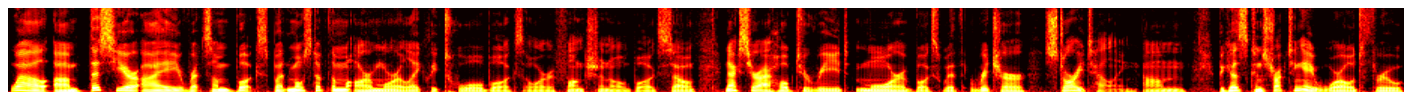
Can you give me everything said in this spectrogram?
Well, um, this year I read some books, but most of them are more likely tool books or functional books. So next year I hope to read more books with richer storytelling. Um, because constructing a world through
